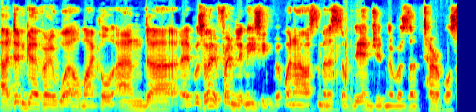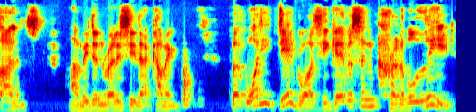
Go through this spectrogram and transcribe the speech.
Uh, it didn't go very well, Michael, and uh, it was a very friendly meeting. But when I asked the minister for the engine, there was a terrible silence. Um, he didn't really see that coming. But what he did was he gave us an incredible lead,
